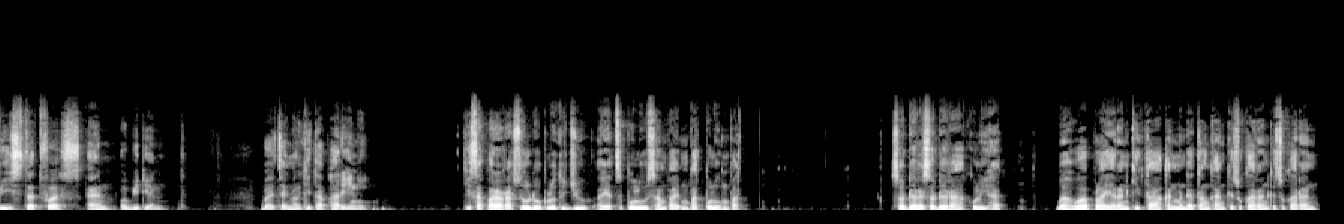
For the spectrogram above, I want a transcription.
Be steadfast and obedient. Bacaan Alkitab hari ini. Kisah para Rasul 27 ayat 10 sampai 44. Saudara-saudara, aku lihat bahwa pelayaran kita akan mendatangkan kesukaran-kesukaran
